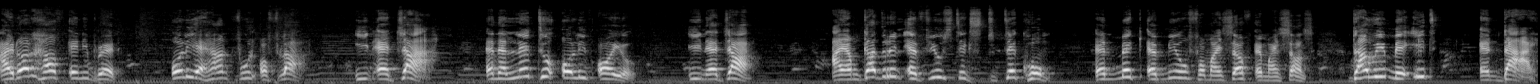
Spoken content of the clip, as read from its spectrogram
i don't have any bread only a handful of flour in a jar and a little olive oil in a jar. I am gathering a few sticks to take home and make a meal for myself and my sons that we may eat and die.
